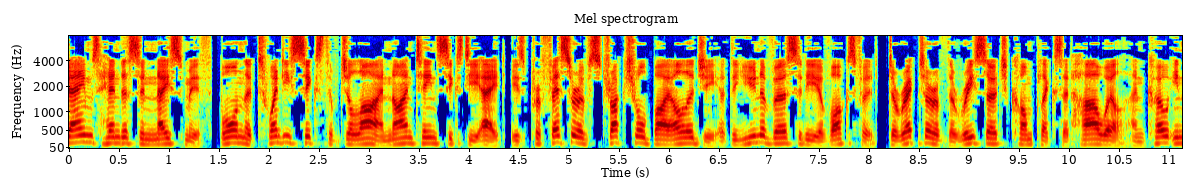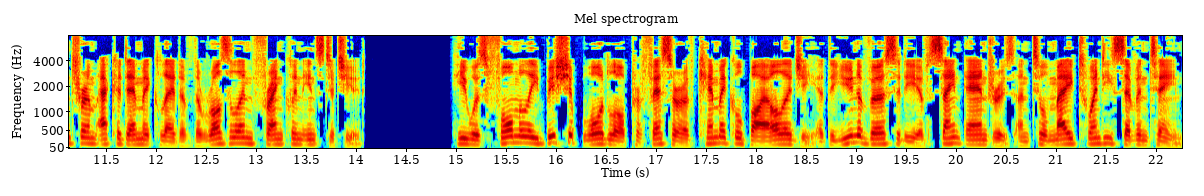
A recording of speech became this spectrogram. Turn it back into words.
James Henderson Naismith, born the 26th of July 1968, is professor of structural biology at the University of Oxford, director of the research complex at Harwell and co-interim academic lead of the Rosalind Franklin Institute. He was formerly Bishop Wardlaw Professor of Chemical Biology at the University of St Andrews until May 2017.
